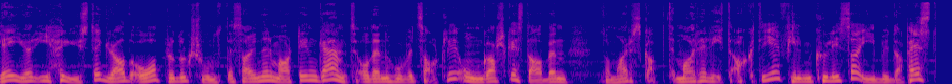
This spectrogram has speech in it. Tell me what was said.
Det gjør i høyeste grad òg produksjonsdesigner Martin Gant og den hovedsakelig ungarske staben, som har skapt marerittaktige filmkulisser i Budapest,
